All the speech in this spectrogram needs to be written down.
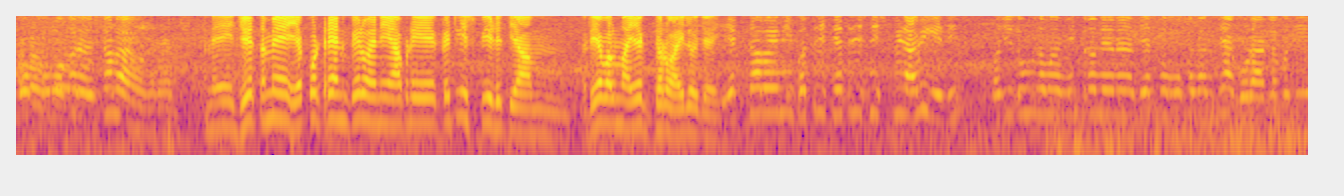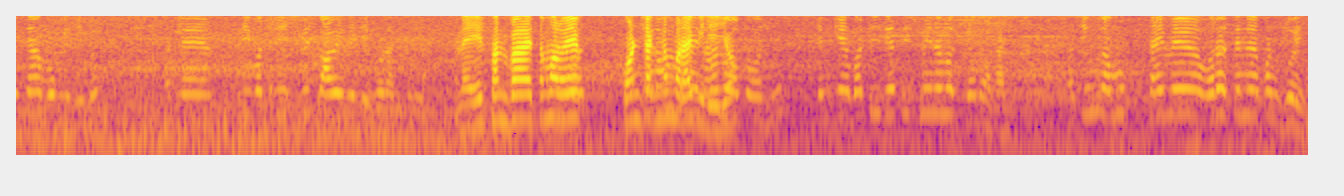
શોખ પૂરો કરે ચલાવે કરે અને જે તમે એકો ટ્રેન કર્યો એની આપણે કેટલી સ્પીડ હતી આમ? રેવલમાં એક ધરો આવેલો જાય. એક ધારો એની બત્રીસ તેત્રીસની સ્પીડ આવી ગઈ હતી. પછી તો હું તમારા મિત્રને એને દેશમાં મોકલવાનું થયા ઘોડા એટલે પછી ત્યાં મોકલી દીધો. એટલે ત્રીસ બત્રીસ સ્પીડ તો આવી ગઈ હતી ઘોડાની પહેલાં. અને ઇરફાનભાઈ તમારો એક કોન્ટેક્ટ નંબર આપી દેજો. કેમ કે બત્રીસ તેત્રીસ મહિનાનો જ થયો ખાલી. પછી હું અમુક ટાઈમે વરસ એને પણ જોઈ.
